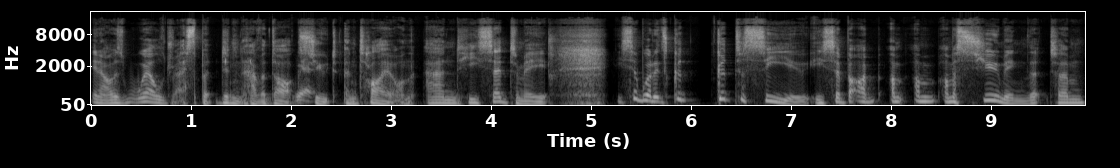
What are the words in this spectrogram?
you know, I was well dressed, but didn't have a dark yeah. suit and tie on. And he said to me, he said, "Well, it's good good to see you. He said, but I'm I'm I'm, I'm assuming that um,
